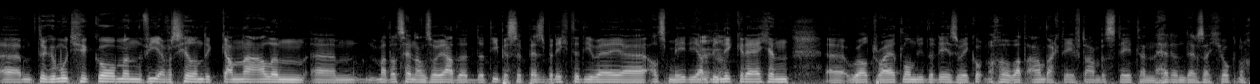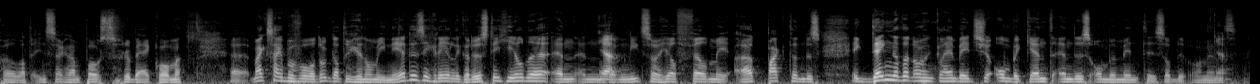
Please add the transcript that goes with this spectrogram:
um, tegemoet gekomen via verschillende kanalen. Um, maar dat zijn dan zo ja, de, de typische persberichten die wij als media -hmm. binnenkrijgen. Uh, World Triathlon, die er deze week ook nog wel wat aandacht heeft aan besteed. En her en der zag je ook nog wel wat Instagram-posts voorbij komen. Uh, maar ik zag bijvoorbeeld ook dat de genomineerden zich redelijk rustig hielden en, en ja. er niet zo heel fel mee uitpakten. Dus ik denk dat het nog een klein beetje onbekend en dus onbemind is op dit moment. Ja.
